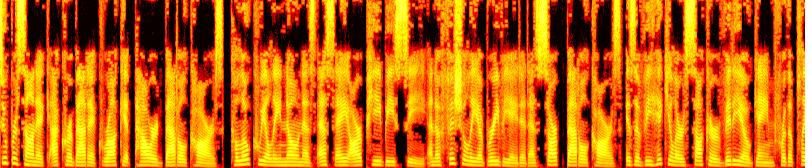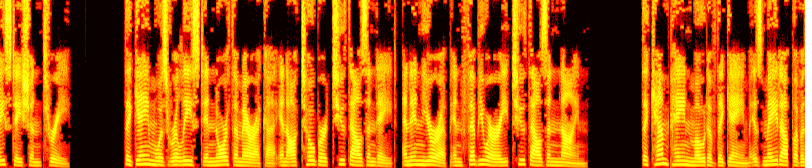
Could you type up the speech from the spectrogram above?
Supersonic acrobatic rocket-powered battle cars, colloquially known as SARPBC and officially abbreviated as SARP Battle Cars is a vehicular soccer video game for the PlayStation 3. The game was released in North America in October 2008, and in Europe in February 2009. The campaign mode of the game is made up of a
